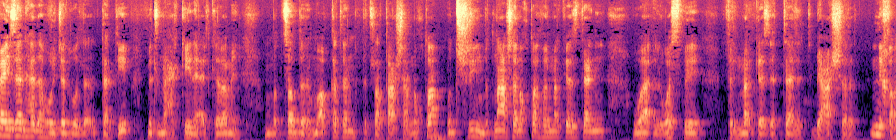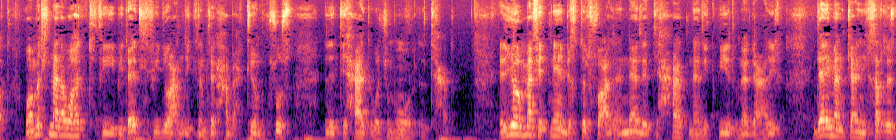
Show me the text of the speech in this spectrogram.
فإذا هذا هو جدول الترتيب مثل ما حكينا الكرامي متصدر مؤقتا ب 13 نقطة وتشرين ب 12 نقطة في المركز الثاني والوسبة في المركز الثالث ب 10 نقاط. ومثل ما نوهت في بداية الفيديو عندي كلمتين حاب أحكيهم بخصوص الاتحاد وجمهور الاتحاد. اليوم ما في اثنين بيختلفوا على النادي الاتحاد نادي كبير ونادي عريق. دائما كان يخرج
